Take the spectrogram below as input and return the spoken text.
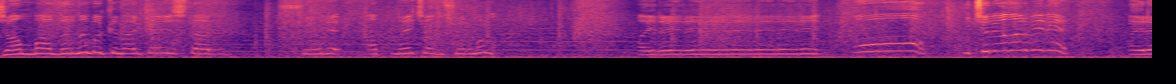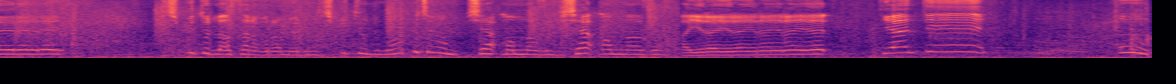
Cam barlarına bakın arkadaşlar. Şöyle atmaya çalışıyorum ama Hayır hayır hayır hayır hayır hayır hayır hayır. Oo! Uçuruyorlar beni. Hayır hayır hayır hayır. Hiçbir türlü hasar vuramıyorum. Hiçbir türlü ne yapacağım? Bir şey yapmam lazım. Bir şey yapmam lazım. Hayır hayır hayır hayır hayır. TNT. Oo.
